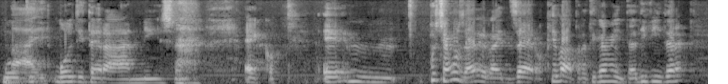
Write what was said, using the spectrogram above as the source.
molti, molti, tera anni. Ecco, e, mh, possiamo usare il RAID 0 che va praticamente a dividere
